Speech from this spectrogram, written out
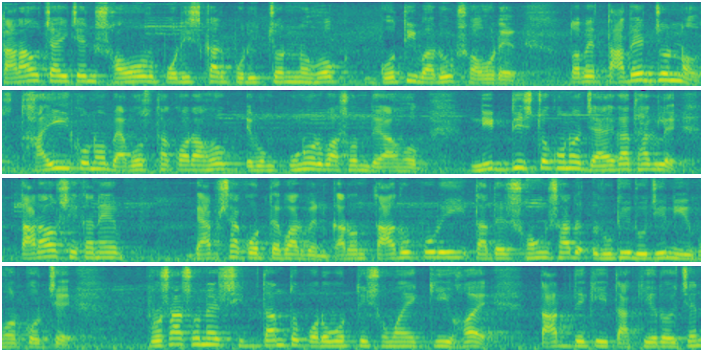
তারাও চাইছেন শহর পরিষ্কার পরিচ্ছন্ন হোক, গতি বাড়ুক শহরের। তবে তাদের জন্য স্থায়ী কোনো ব্যবস্থা করা হোক এবং পুনর্বাসন দেওয়া হোক। নির্দিষ্ট কোনো জায়গা থাকলে তারাও সেখানে ব্যবসা করতে পারবেন, কারণ তার উপরেই তাদের সংসার রুটি রুজি নির্ভর করছে। প্রশাসনের সিদ্ধান্ত পরবর্তী সময়ে কি হয়, তার দিকেই তাকিয়ে রয়েছেন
